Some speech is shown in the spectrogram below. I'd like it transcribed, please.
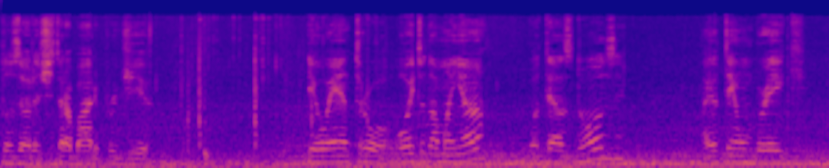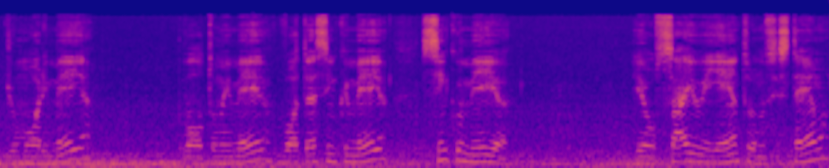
12 horas de trabalho por dia. Eu entro 8 da manhã, vou até as 12. Aí eu tenho um break de uma hora e meia. Volto uma e meia, vou até 5 e meia. 5 e meia eu saio e entro no sistema.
